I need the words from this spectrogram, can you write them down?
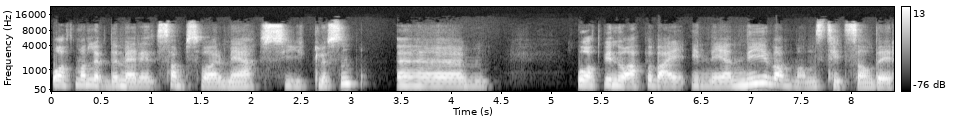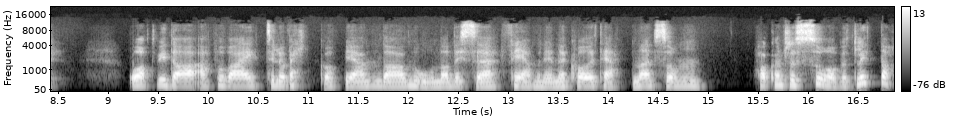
og at man levde mer i samsvar med syklusen. Ehm, og at vi nå er på vei inn i en ny vannmannens tidsalder. Og at vi da er på vei til å vekke opp igjen da noen av disse feminine kvalitetene som har kanskje sovet litt, da.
